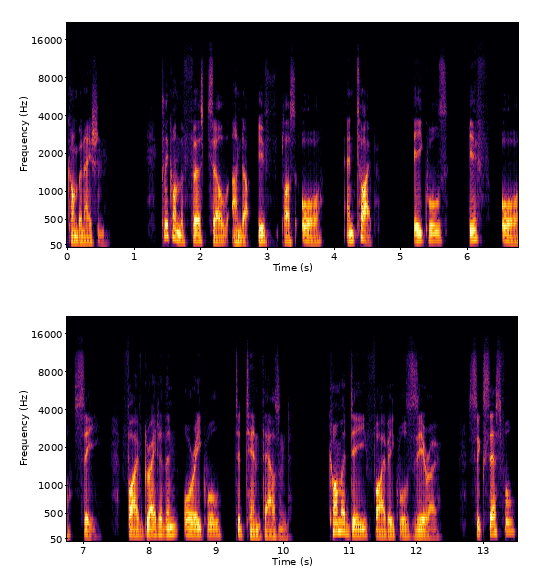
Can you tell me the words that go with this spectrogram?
combination. Click on the first cell under if plus or and type equals if or C, 5 greater than or equal to 10,000. Comma D 5 equals 0. Successful,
